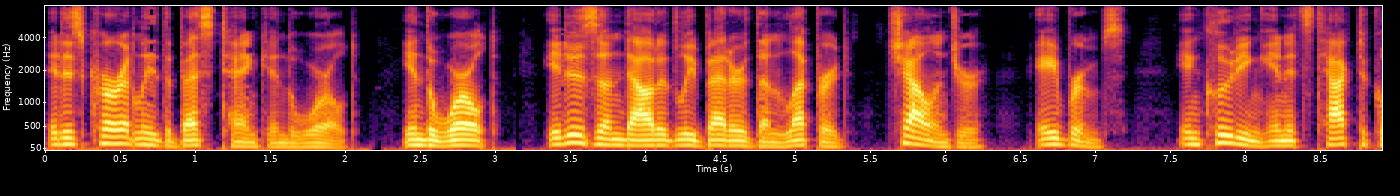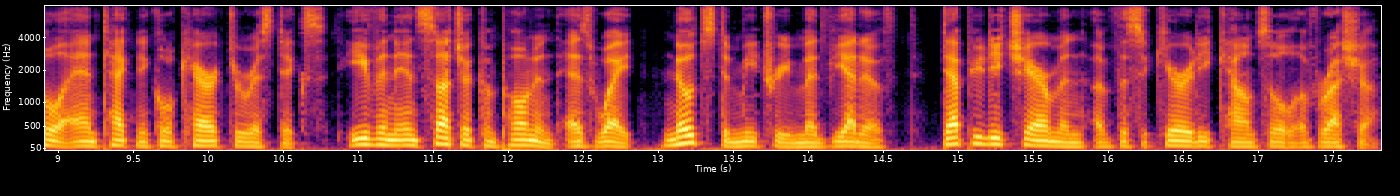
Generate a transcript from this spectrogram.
it is currently the best tank in the world. In the world, it is undoubtedly better than Leopard, Challenger, Abrams, including in its tactical and technical characteristics, even in such a component as weight, notes Dmitry Medvedev, deputy chairman of the Security Council of Russia.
